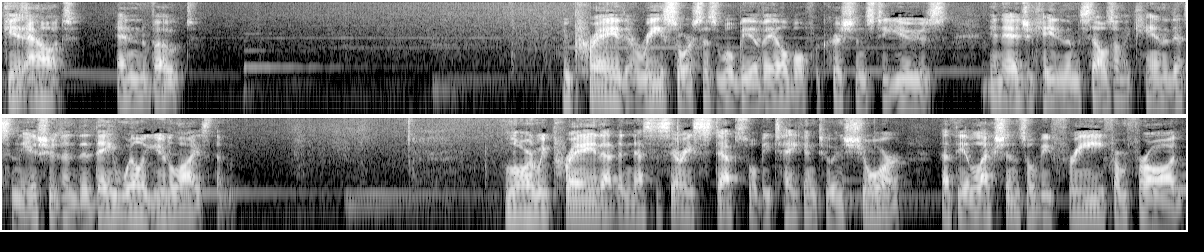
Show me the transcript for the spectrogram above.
get out and vote. We pray that resources will be available for Christians to use in educating themselves on the candidates and the issues and that they will utilize them. Lord, we pray that the necessary steps will be taken to ensure that the elections will be free from fraud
